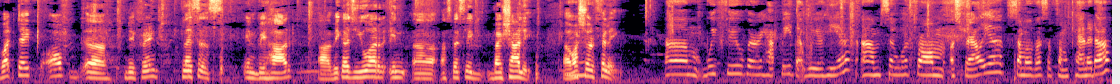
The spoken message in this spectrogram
what type of uh, different places in Bihar uh, because you are in especially Baishali. Uh, what's your feeling? Um, we feel very happy that we are here. Um, so we're from Australia. Some of us are from Canada.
